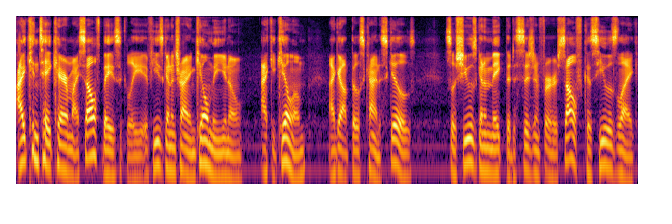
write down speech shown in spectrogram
I can take care of myself basically. If he's going to try and kill me, you know, I could kill him. I got those kind of skills. So she was going to make the decision for herself cuz he was like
